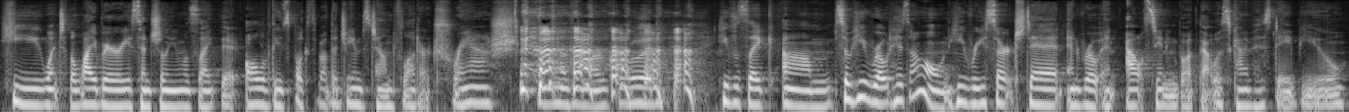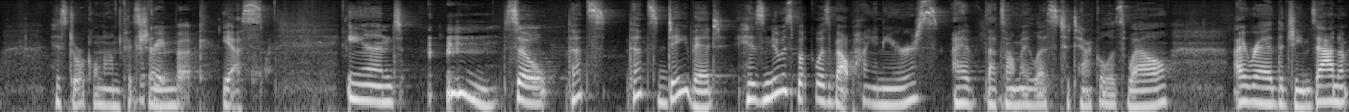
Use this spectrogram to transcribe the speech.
he went to the library essentially and was like that all of these books about the jamestown flood are trash none of them are good he was like um, so he wrote his own he researched it and wrote an outstanding book that was kind of his debut historical nonfiction It's a great book. yes and so that's that's David. His newest book was about pioneers. I have that's on my list to tackle as well. I read the James Adam,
